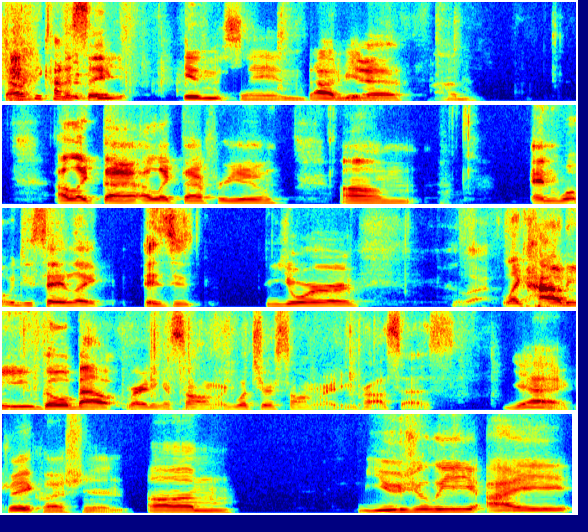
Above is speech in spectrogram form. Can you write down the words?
that would be kind of sick insane. That would be yeah collab. i like that i like that for you um and what would you say like is your like how do you go about writing a song like what's your songwriting process Yeah, great question. Um usually I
